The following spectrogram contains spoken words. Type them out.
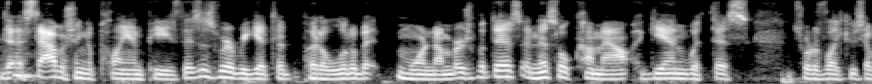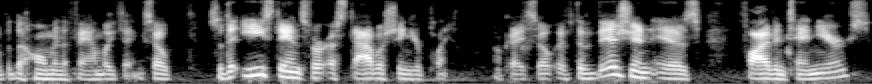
the establishing a plan piece this is where we get to put a little bit more numbers with this and this will come out again with this sort of like you said with the home and the family thing. So so the e stands for establishing your plan okay? So if the vision is five and ten years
